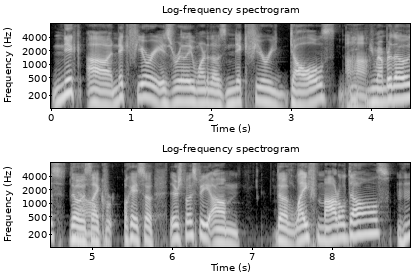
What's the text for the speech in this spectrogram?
Nick uh, Nick Fury is really one of those Nick Fury dolls. Uh-huh. You remember those? Those No. like okay, so they're supposed to be um the life model dolls, Mm-hmm.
